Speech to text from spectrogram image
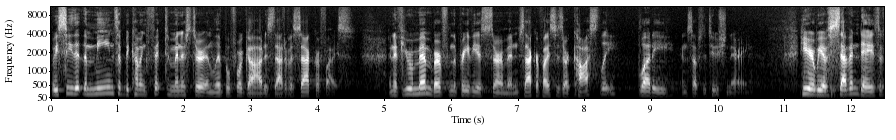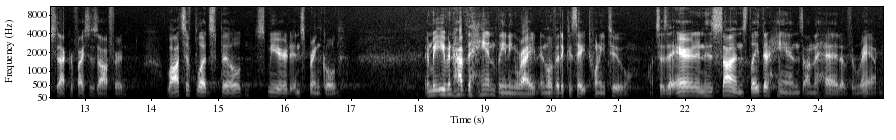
we see that the means of becoming fit to minister and live before God is that of a sacrifice. And if you remember from the previous sermon, sacrifices are costly, bloody, and substitutionary. Here we have seven days of sacrifices offered, lots of blood spilled, smeared, and sprinkled. And we even have the hand leaning rite in Leviticus 8:22. It says that Aaron and his sons laid their hands on the head of the ram.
